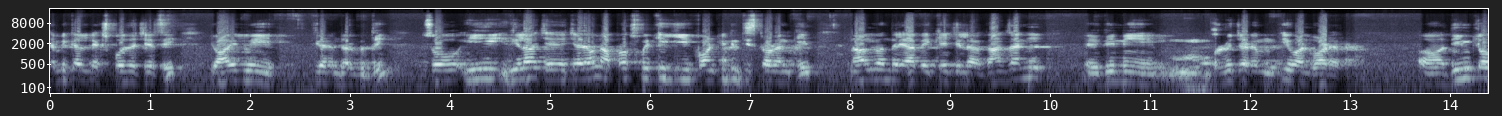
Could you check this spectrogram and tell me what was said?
కెమికల్ ఎక్స్పోజర్ చేసి ఈ ఆయిల్ని తీయడం జరుగుద్ది. సో ఈ ఇలా చేయడం వల్ల అప్రాక్సిమేట్లీ ఈ క్వాంటిటీని తీసుకురావడానికి నాలుగు వందల యాభై కేజీల గాంజాని దీన్ని ప్రొడ్యూస్ చేయడానికి వాళ్ళు వాడారు. దీంట్లో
